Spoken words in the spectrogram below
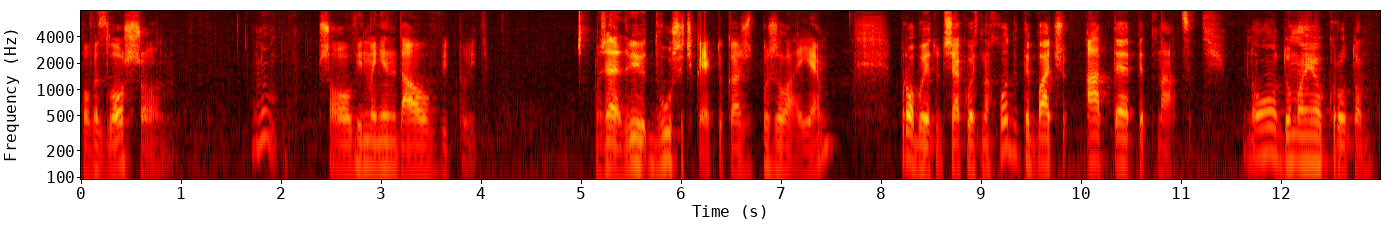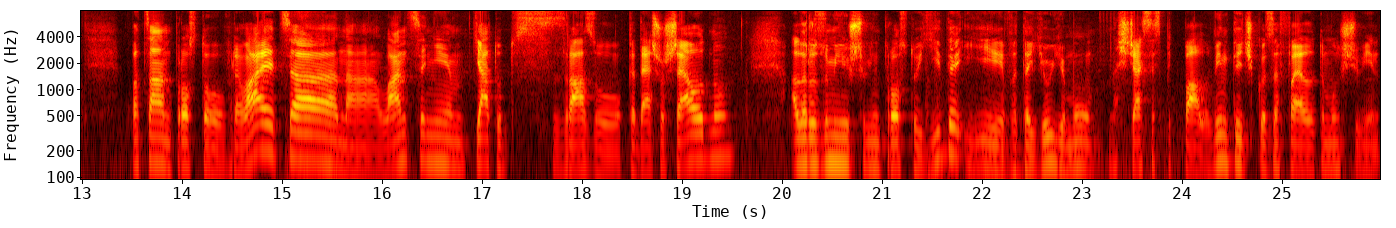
повезло, що, ну, що він мені не дав відповідь. Вже дві двушечка, як то кажуть, пожила є. Пробую тут ще когось знаходити, бачу АТ-15. Ну, думаю, круто. Пацан просто вривається на лансені. Я тут зразу кадешу ще одну, але розумію, що він просто їде і видаю йому на щастя з підпалу. Він тичку зафейлив, тому що він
